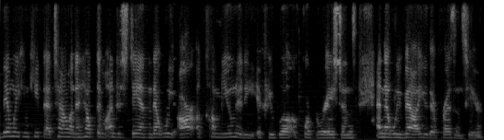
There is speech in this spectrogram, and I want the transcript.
then we can keep that talent and help them understand that we are a community, if you will, of corporations and that we value their presence here.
